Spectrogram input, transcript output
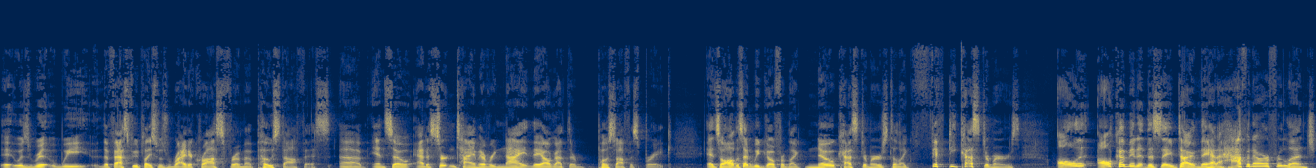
it was re- we the fast food place was right across from a post office, uh, and so at a certain time every night they all got their post office break, and so all of a sudden we'd go from like no customers to like fifty customers, all all come in at the same time. They had a half an hour for lunch.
